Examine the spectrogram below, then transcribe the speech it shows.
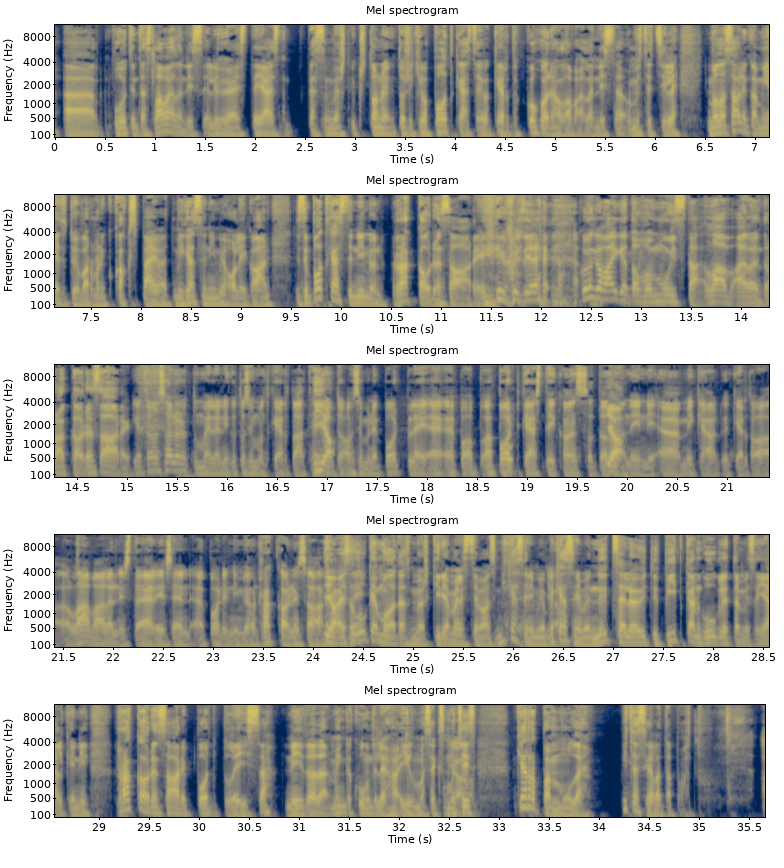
puhuttiin tästä Love Islandista lyhyesti ja tässä on myös yksi tosi, tosi kiva podcast, joka kertoo kokonaan Love Islandista. Omistit sille. Ja me ollaan Saunin kanssa mietitty jo varmaan niin kaksi päivää, että mikä se nimi olikaan. Ja sen podcastin nimi on Rakkauden saari. Sille- Kuinka vaikea on voi muistaa Love Island Rakkauden saari? Ja tuo on sanonut meille niin tosi monta kertaa, että hei, on semmoinen podplay, äh, po- podcasti kanssa, tota, niin, niin, äh, mikä kertoo Lava Islandista, eli sen podin nimi on Rakkauden saari. Joo, ja se Me- lukee mulla tässä myös kirjaimellisesti. Mä olisin, mikä se nimi on? Mikä Joo. se nimi on? Nyt se löytyy pitkän googlettamisen jälkeen, niin Rakkauden saari Podplayssä, niin tota, minkä kuuntelee ihan ilmaiseksi. Mutta siis kerropa mulle, mitä siellä tapahtuu?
